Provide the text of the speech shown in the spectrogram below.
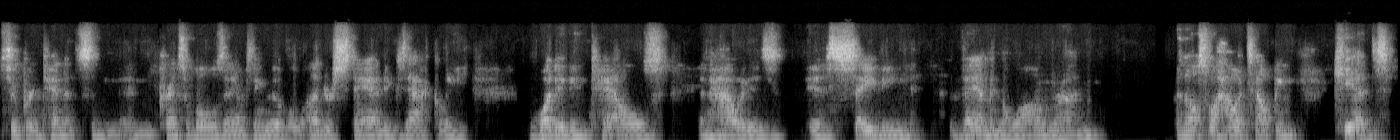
superintendents and, and principals and everything that will understand exactly what it entails and how it is is saving them in the long run and also how it's helping kids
